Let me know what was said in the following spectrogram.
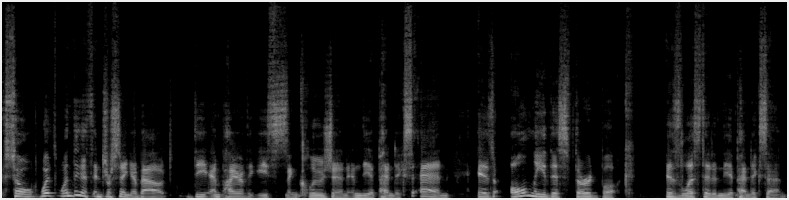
so what one thing that's interesting about the Empire of the East's inclusion in the Appendix N is only this third book is listed in the Appendix N.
